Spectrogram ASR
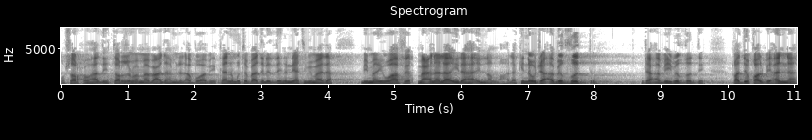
وشرح هذه الترجمة ما بعدها من الأبواب. كان المتبادل للذهن أن يأتي بماذا؟ بما يوافق معنى لا إله إلا الله. لكنه جاء بالضد. جاء به بالضد. قد يقال بأن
